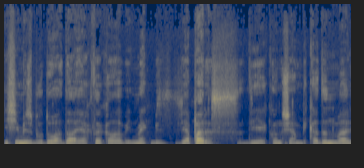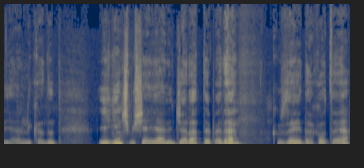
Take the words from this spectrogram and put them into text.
işimiz bu. Doğada ayakta kalabilmek. Biz yaparız diye konuşan bir kadın var. Yerli kadın. İlginç bir şey. Yani Cerattepe'den Kuzey Dakota'ya.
